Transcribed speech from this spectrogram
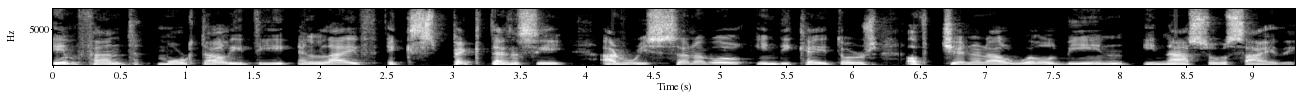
Infant mortality and life expectancy are reasonable indicators of general well-being in a society.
